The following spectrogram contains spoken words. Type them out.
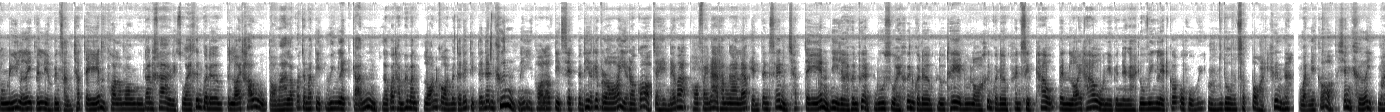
ตรงนี้เลยเป็นเหลี่ยมเป็นสันชัดเจน พอเรามองดูด้านข้างเนี่ยสวยขึ้นกว่าเดิมเป็นร้อยเท่า ต่อมาเราก็จะมาติดวิงเล็ตกัน เราก็ทำให้มันร้อนก่อนมันจะได้ติดได้แน่นขึ้น นี่พอเราติดเสร็จเป็นที่เรียบร้อย เราก็จะเห็นได้ว่าพอไฟหน้าทำงานแล้วเห็นเป็นเส้นชัดเจน นี่เลยเพื่อนๆ ดูสวยขึ้นกว่าเดิม ดูเท่ดูหล่อขึ้นกว่าเดิมเป็น 10 เท่าเป็นร้อยเท่านี่เป็นยังไง ดูวิงเล็ตก็โอ้โหดูสปอร์ตขึ้นนะ วันนี้ก็เช่นเคย มา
